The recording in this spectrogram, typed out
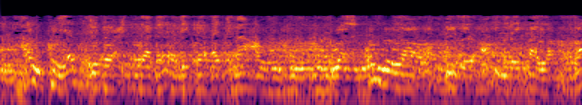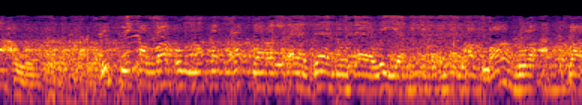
الخلق يسجد عند بابك أجمعه والكل يا رب لأمرك يخضع باسمك اللهم قد خبر الآذان داوية. الله أكبر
